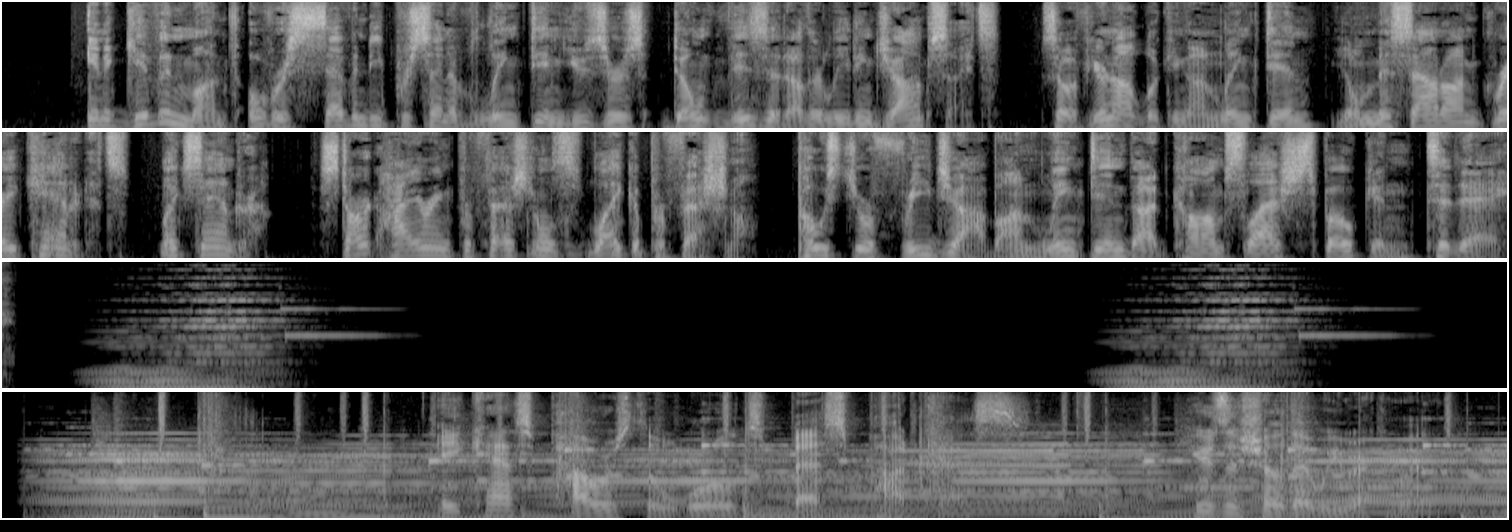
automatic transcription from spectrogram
In a given month, over 70% of LinkedIn users don't visit other leading job sites. So if you're not looking on LinkedIn, you'll miss out on great candidates like Sandra. Start hiring professionals like a professional. Post your free job on linkedin.com/spoken today. ACAST powers the world's best podcasts. Here's a show that we recommend.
